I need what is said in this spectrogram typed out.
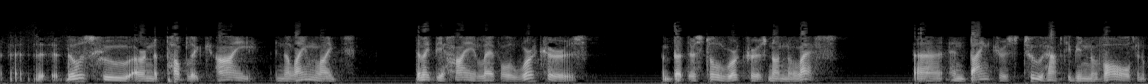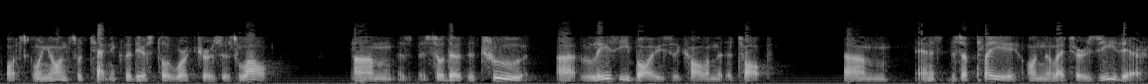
Uh, th- those who are in the public eye, in the limelight, they might be high-level workers, but they're still workers nonetheless. Uh, and bankers too have to be involved in what's going on. So technically, they're still workers as well. Um, so the the true uh, lazy boys, they call them at the top. Um, and there's a play on the letter Z there.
